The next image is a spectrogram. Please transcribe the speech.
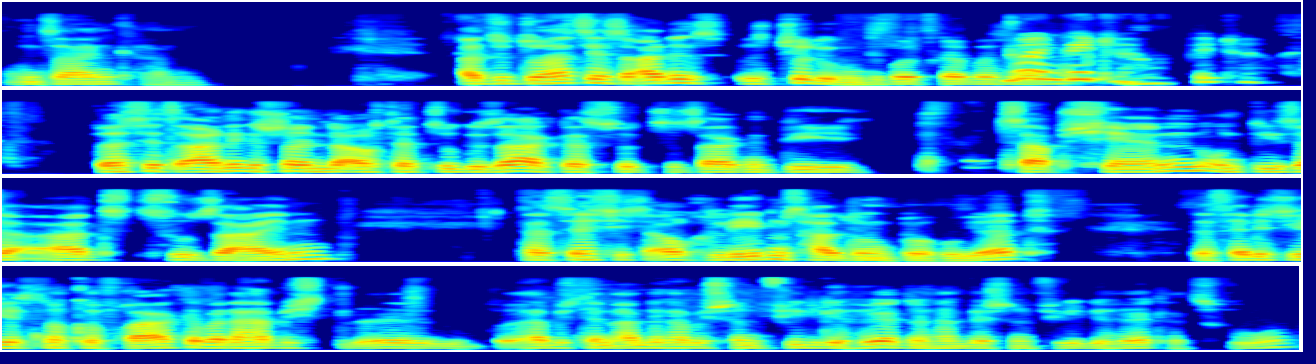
und sein kann. Also du hast jetzt einiges, Entschuldigung, du wolltest gerade was Nein, sagen. bitte, bitte. Du hast jetzt einiges schon auch dazu gesagt, dass sozusagen die Zapchen und diese Art zu sein tatsächlich auch Lebenshaltung berührt. Das hätte ich jetzt noch gefragt, aber da habe ich, äh, habe ich den Eindruck, habe ich schon viel gehört und haben wir schon viel gehört dazu.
